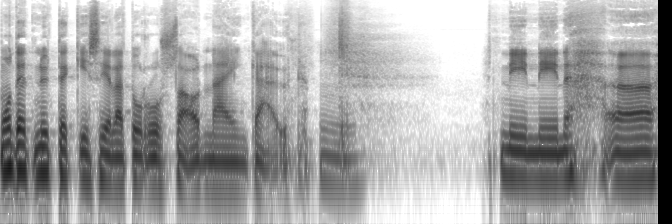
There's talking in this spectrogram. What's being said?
mutta et nytkin siellä Turussa on näin käynyt. Mm. Niin, niin äh,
